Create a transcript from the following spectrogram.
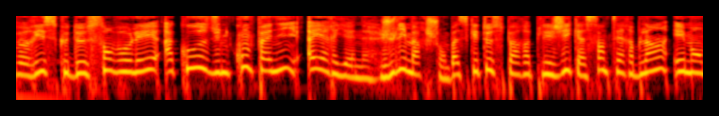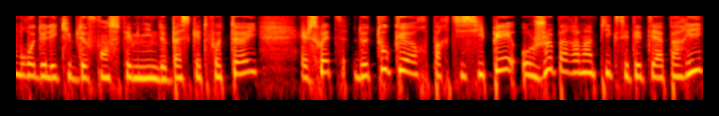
risque de s'envoler à cause d'une compagnie aérienne. Julie Marchand, basketteuse paraplégique à Saint-Herblain et membre de l'équipe de France féminine de basket fauteuil. Elle souhaite de tout cœur participer aux Jeux paralympiques cet été à Paris,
